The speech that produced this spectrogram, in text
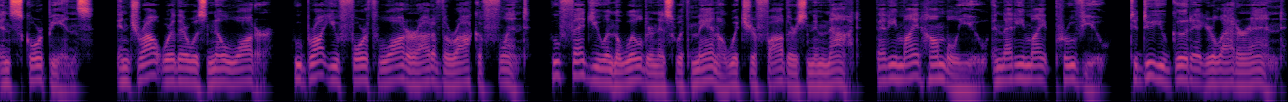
and scorpions, and drought where there was no water, who brought you forth water out of the rock of flint, who fed you in the wilderness with manna which your fathers knew not, that he might humble you and that he might prove you, to do you good at your latter end.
